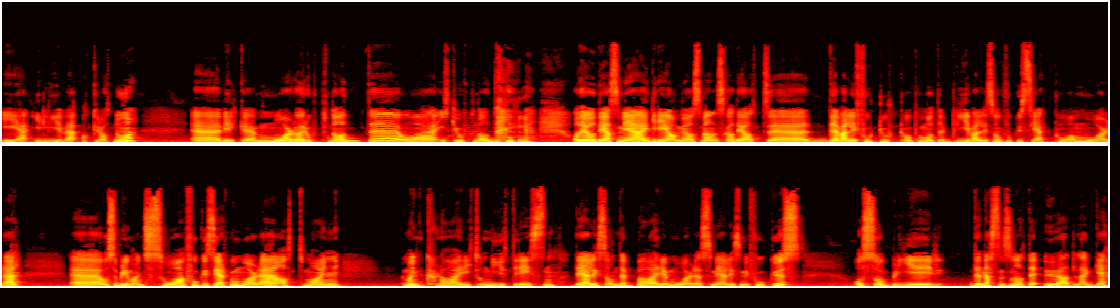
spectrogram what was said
er i livet akkurat nå. Eh, hvilke mål du har oppnådd eh, og ikke oppnådd. og det er jo det som er greia med oss mennesker, det at eh, det er veldig fort gjort å på en måte bli veldig sånn fokusert på målet. Og så blir man så fokusert på målet at man man klarer ikke å nyte reisen. Det er liksom det er bare målet som er liksom i fokus. Og så blir det nesten sånn at det ødelegger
